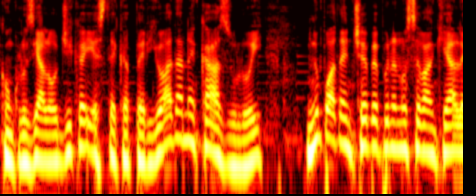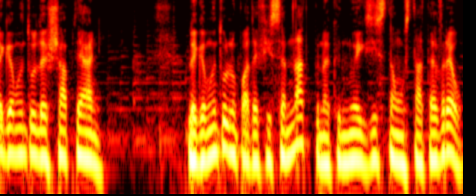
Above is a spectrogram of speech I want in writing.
Concluzia logică este că perioada necazului nu poate începe până nu se va încheia legământul de șapte ani. Legământul nu poate fi semnat până când nu există un stat evreu.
